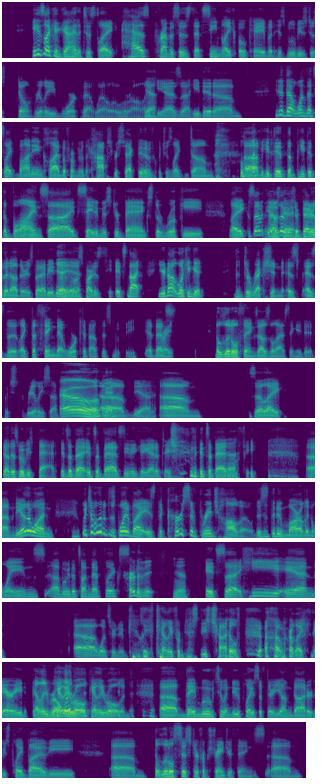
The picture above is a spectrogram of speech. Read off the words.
he's like a guy that just like has premises that seem like okay, but his movies just don't really work that well overall. Like Yeah. he has uh, he did um he did that one that's like Bonnie and Clyde, but from the cop's perspective, which was like dumb. um, he did the he did the Blind Side, Saving Mr. Banks, The Rookie. Like some, you know, some of these are better than others, but I mean, Yeah, for the yeah. most part, is it's not. You're not looking at the direction as as the like the thing that worked about this movie. And that's Right. The little things. That was the last thing he did, which really sucked. oh, okay. Um, yeah. Um, so like, no, this movie's bad. It's a bad. It's a bad Stephen King adaptation. it's a bad Yeah. movie. Um, the other one, which I'm a little disappointed by, is The Curse of Bridge Hollow. This is the new Marlon Wayans uh, movie that's on Netflix. Heard of it? Yeah. It's uh, he and uh, what's her name? Kelly Kelly from Destiny's Child um, are like married. Kelly Rowland. Kelly Roll, Kelly Rowland. Um, they move to a new place with their young daughter, who's played by the um the little sister from Stranger Things. Um,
